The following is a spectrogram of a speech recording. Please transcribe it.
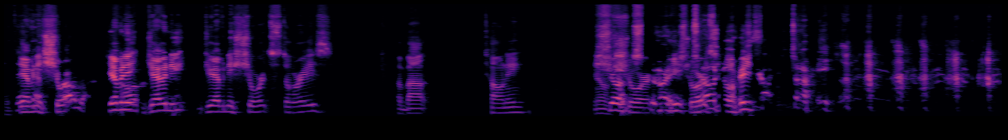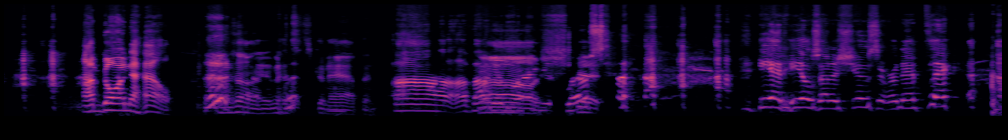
Do you have any short? Do you have any? Do you have any? Do you have any short stories? about Tony? You know, short, short stories. Short Tony, stories. Short stories. I'm going to hell. I'm telling you, that's going to happen. Uh, about oh, him flips. he had heels on his shoes that were that thick.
